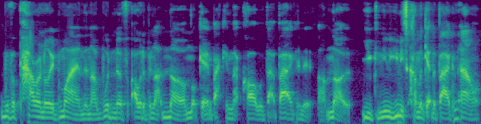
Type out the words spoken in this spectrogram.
with a paranoid mind, then I wouldn't have. I would have been like, no, I'm not getting back in that car with that bag in it. No, you you need to come and get the bag now.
